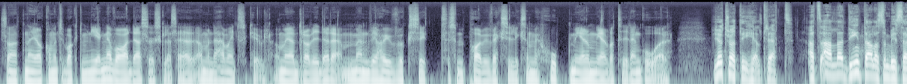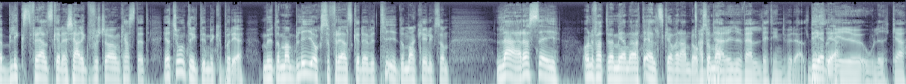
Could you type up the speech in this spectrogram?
Så att när jag kommer tillbaka till min egna vardag så skulle jag säga, ja men det här var inte så kul om jag drar vidare. Men vi har ju vuxit som ett par, vi växer liksom ihop mer och mer vad tiden går. Jag tror att det är helt rätt. Att alla, det är inte alla som blir så här blixtförälskade, kärlek på första ögonkastet. Jag tror inte riktigt mycket på det. Men utan man blir också förälskad över tid och man kan ju liksom lära sig, om du fattar vad jag menar, att älska varandra Ja, också. det där är ju väldigt individuellt. Det är alltså, det. det är ju olika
